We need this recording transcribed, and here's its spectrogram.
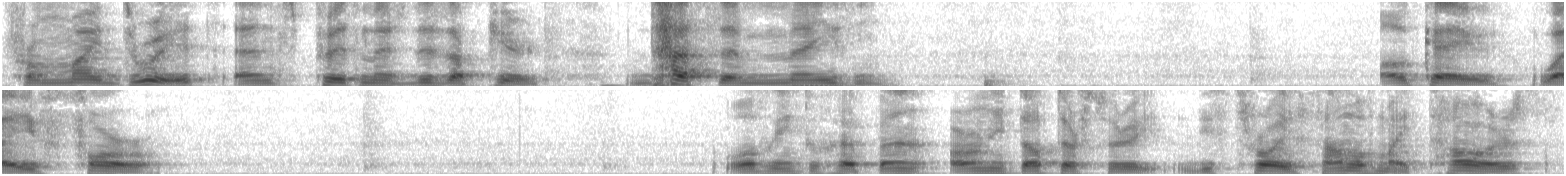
from my druid and spirit Mage disappeared. That's amazing. Okay, wave 4. What's going to happen? Ornithopters will destroy some of my towers.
